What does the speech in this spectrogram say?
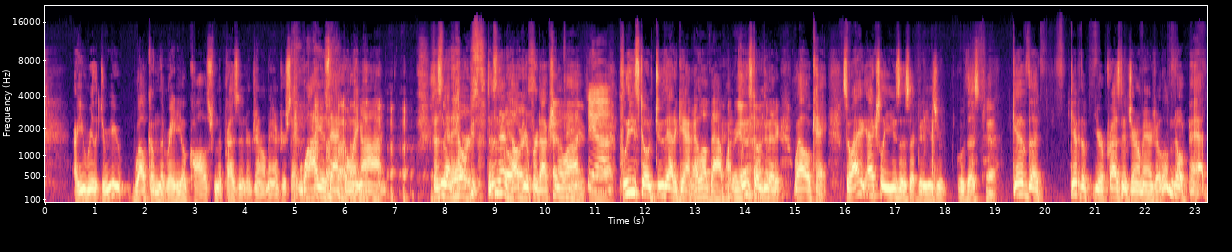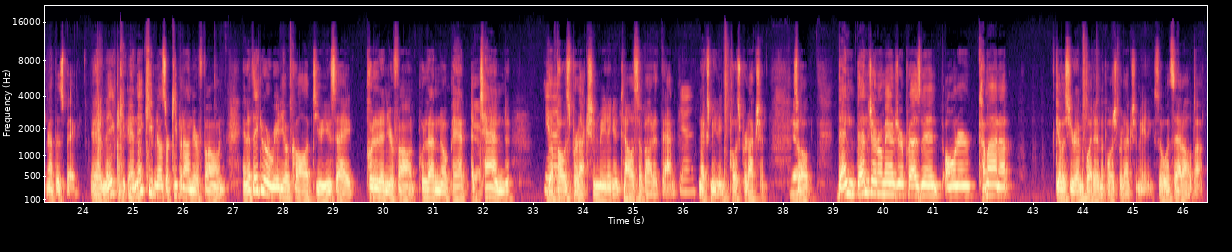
Are you really? Do you welcome the radio calls from the president or general manager saying, "Why is that going on"? Doesn't The that help? worst. Doesn't that The help your production Pet a lot? peeve, Yeah. Please don't do that again. I love that one. Yeah. Please don't do that. ag- Well, okay. So I actually use this. I'm going to use you. Move this. Yeah. Give the give the your president, general manager a little notepad, not this big, and they and they keep notes or keep it on their phone. And if they do a radio call up to you, you say, put it in your phone, put it on a notepad, Yeah. attend Yeah. the post production meeting, and tell us about it then Yeah. next meeting, post production. Yeah. So then, then general manager, president, owner, come on up, give us your input in the post production meeting. So what's that all about?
